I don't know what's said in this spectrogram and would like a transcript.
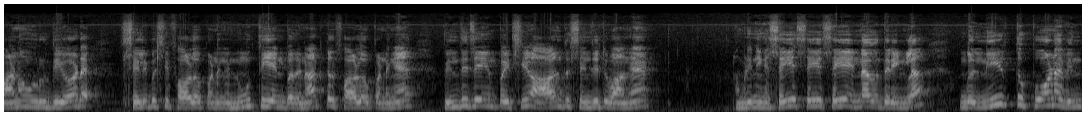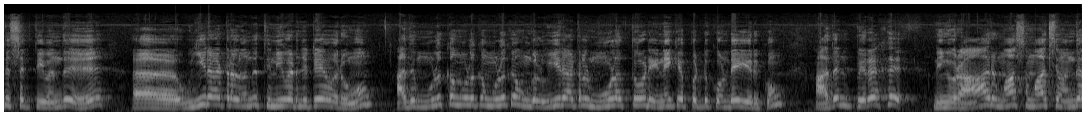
மன உறுதியோட செலிபஸை ஃபாலோ பண்ணுங்கள் நூற்றி எண்பது நாட்கள் ஃபாலோ பண்ணுங்கள் விந்து ஜெயம் பயிற்சியும் ஆழ்ந்து செஞ்சுட்டு வாங்க. அப்படி நீங்கள் செய்ய செய்ய செய்ய என்னாகும் தெரியுங்களா? உங்கள் நீர்த்து போன விந்து சக்தி வந்து உயிராற்றல் வந்து திணிவடைஞ்சிட்டே வரும். அது முழுக்க முழுக்க முழுக்க உங்கள் உயிராற்றல் மூலத்தோடு இணைக்கப்பட்டு கொண்டே இருக்கும். அதன் பிறகு நீங்கள் ஒரு ஆறு மாதமாச்சு வந்து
